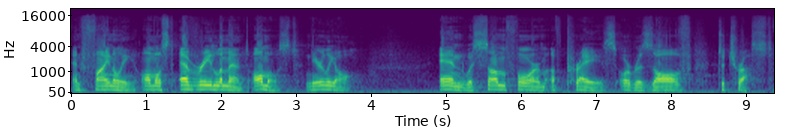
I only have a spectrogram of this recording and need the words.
And finally, almost every lament, almost, nearly all, end with some form of praise or resolve to trust.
